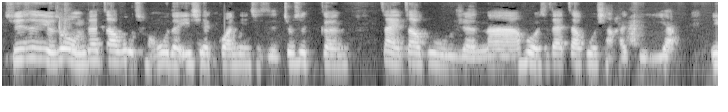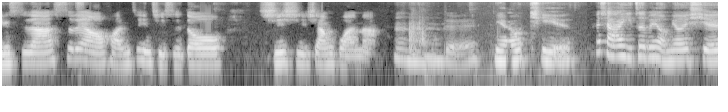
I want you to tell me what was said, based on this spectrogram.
其实有时候我们在照顾宠物的一些观念，其实就是跟在照顾人啊，或者是在照顾小孩子一样，饮食啊、饲料、环境其实都息息相关呐、嗯，对，了解。那小阿姨这边有没有一些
